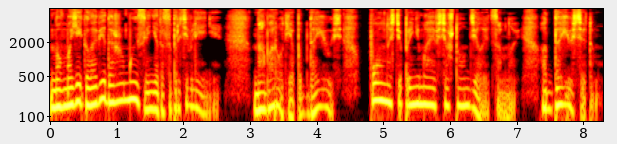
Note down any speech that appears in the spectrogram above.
Но в моей голове даже мысли нет о сопротивлении. Наоборот, я поддаюсь, полностью принимая все, что он делает со мной. Отдаюсь этому.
